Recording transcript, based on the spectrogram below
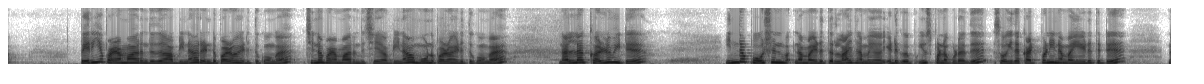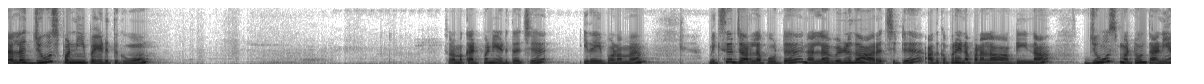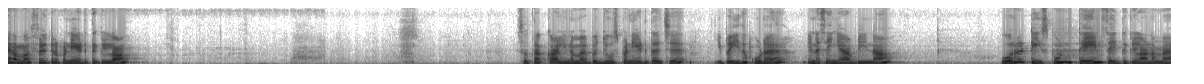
பெரிய பழமாக இருந்தது அப்படின்னா ரெண்டு பழம் எடுத்துக்கோங்க. சின்ன பழமாக இருந்துச்சு அப்படின்னா மூணு பழம் எடுத்துக்கோங்க. நல்லா கழுவிட்டு இந்த போர்ஷன் நம்ம எடுத்துடலாம். இது நம்ம எடுக்க யூஸ் பண்ணக்கூடாது. ஸோ இதை கட் பண்ணி நம்ம எடுத்துட்டு நல்லா ஜூஸ் பண்ணி இப்போ எடுத்துக்குவோம். ஸோ நம்ம கட் பண்ணி எடுத்தாச்சு. இதை இப்போ நம்ம மிக்சர் ஜாரில் போட்டு நல்லா விழுதாக அரைச்சிட்டு அதுக்கப்புறம் என்ன பண்ணலாம் அப்படின்னா ஜூஸ் மட்டும் தனியாக நம்ம ஃபில்டர் பண்ணி எடுத்துக்கலாம். ஸோ தக்காளி நம்ம இப்போ ஜூஸ் பண்ணி எடுத்தாச்சு. இப்போ இது கூட என்ன செய்யுங்க அப்படின்னா ஒரு டீஸ்பூன் தேன் சேர்த்துக்கலாம் நம்ம.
